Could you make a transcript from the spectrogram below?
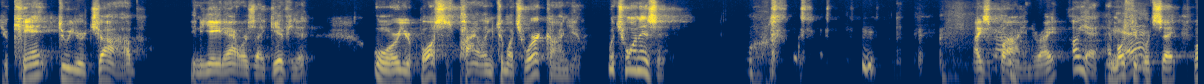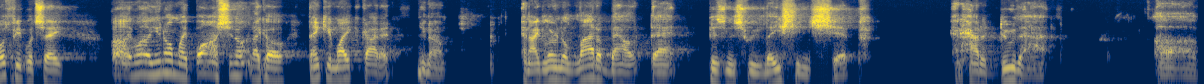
you can't do your job in the eight hours I give you, or your boss is piling too much work on you. Which one is it? nice bind, right? Oh yeah. And most yeah. people would say, most people would say, oh, well, you know, my boss, you know, and I go, thank you, Mike, got it, you know. And I learned a lot about that business relationship and how to do that. Um,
